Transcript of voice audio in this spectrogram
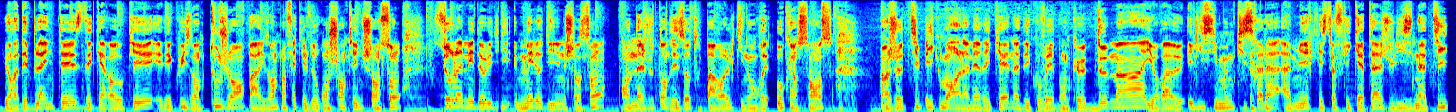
Il y aura des blind tests, des karaokés et des quiz en tout genre. Par exemple, en fait, ils devront chanter une chanson sur la mélodie, mélodie d'une chanson en ajoutant des autres paroles qui n'auraient aucun sens. Un jeu typiquement à l'américaine à découvrir donc euh, demain. Il y aura euh, Ellie Simon qui sera là, Amir, Christophe Licata, Julie Zinati,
